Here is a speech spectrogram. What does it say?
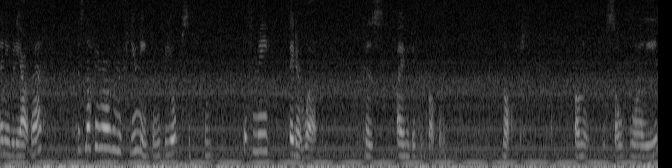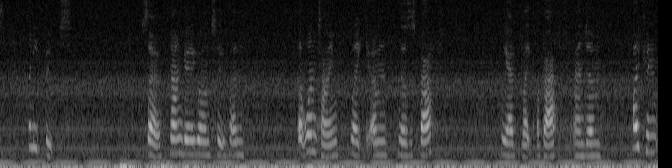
Anybody out there? There's nothing wrong with them if you need them for your specific thing. But for me, they don't work. Because I have a different problem. Not solved for one of these. I need boots. So, now I'm going to go on to, um, at one time, like, um, there was this bath. We had, like, a bath, and, um, I couldn't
